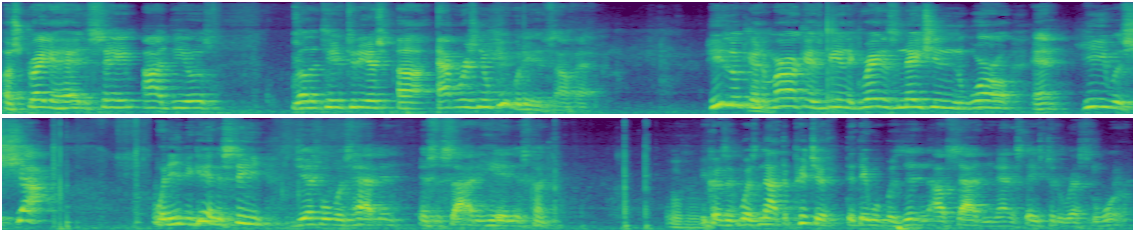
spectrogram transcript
Australia had the same ideals relative to the uh, Aboriginal people there in South Africa. He looked at America as being the greatest nation in the world, and he was shocked when he began to see just what was happening in society here in this country mm-hmm. because it was not the picture that they were presenting outside the United States to the rest of the world.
